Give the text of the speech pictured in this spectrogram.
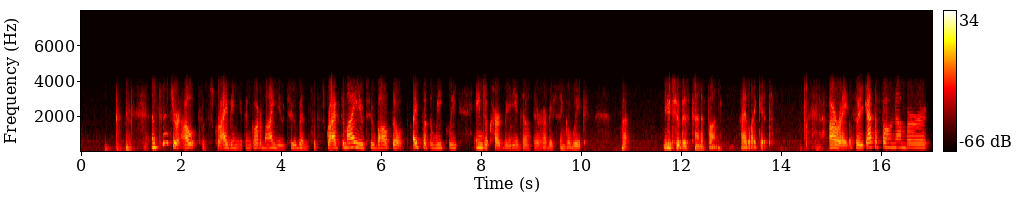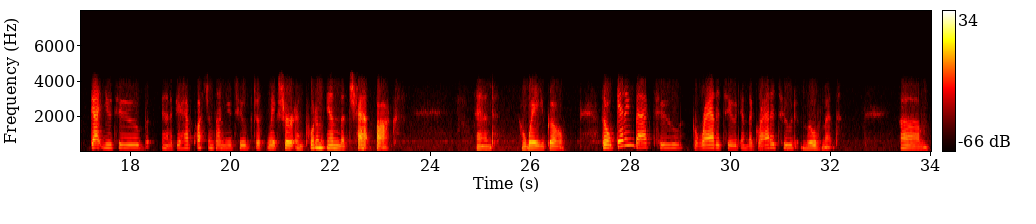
And since you're out subscribing, you can go to my YouTube and subscribe to my YouTube also. I put the weekly angel card readings out there every single week. But YouTube is kind of fun. I like it. All right, so you got the phone number, got YouTube, and if you have questions on YouTube, just make sure and put them in the chat box. And away you go. So, getting back to gratitude and the gratitude movement. Um,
